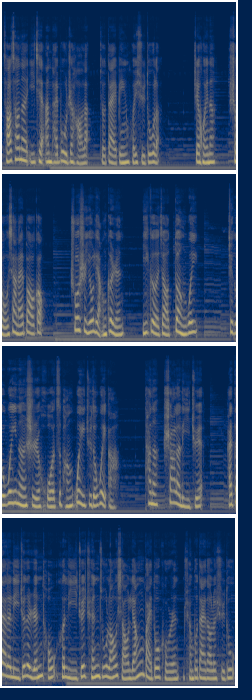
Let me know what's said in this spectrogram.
曹操呢，一切安排布置好了，就带兵回许都了。这回呢，手下来报告，说是有两个人，一个叫段威，这个威呢是火字旁畏惧的畏啊，他呢杀了李傕，还带了李傕的人头和李傕全族老小两百多口人，全部带到了许都。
